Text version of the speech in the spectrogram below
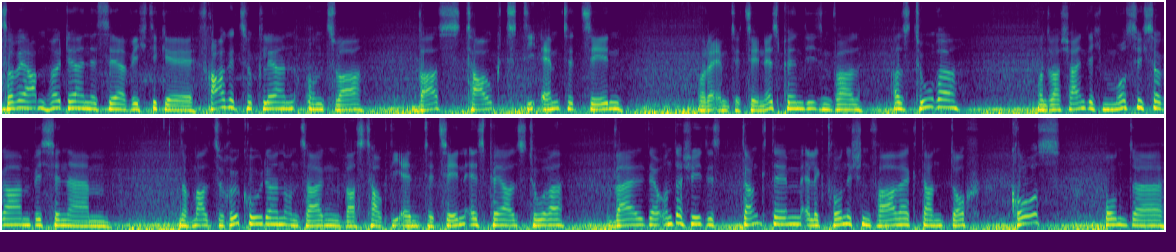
So, wir haben heute eine sehr wichtige Frage zu klären. Und zwar, was taugt die MT10 oder MT10 SP in diesem Fall als Tourer? Und wahrscheinlich muss ich sogar ein bisschen ähm, nochmal zurückrudern und sagen, was taugt die MT10 SP als Tourer, weil der Unterschied ist dank dem elektronischen Fahrwerk dann doch groß. Und äh,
